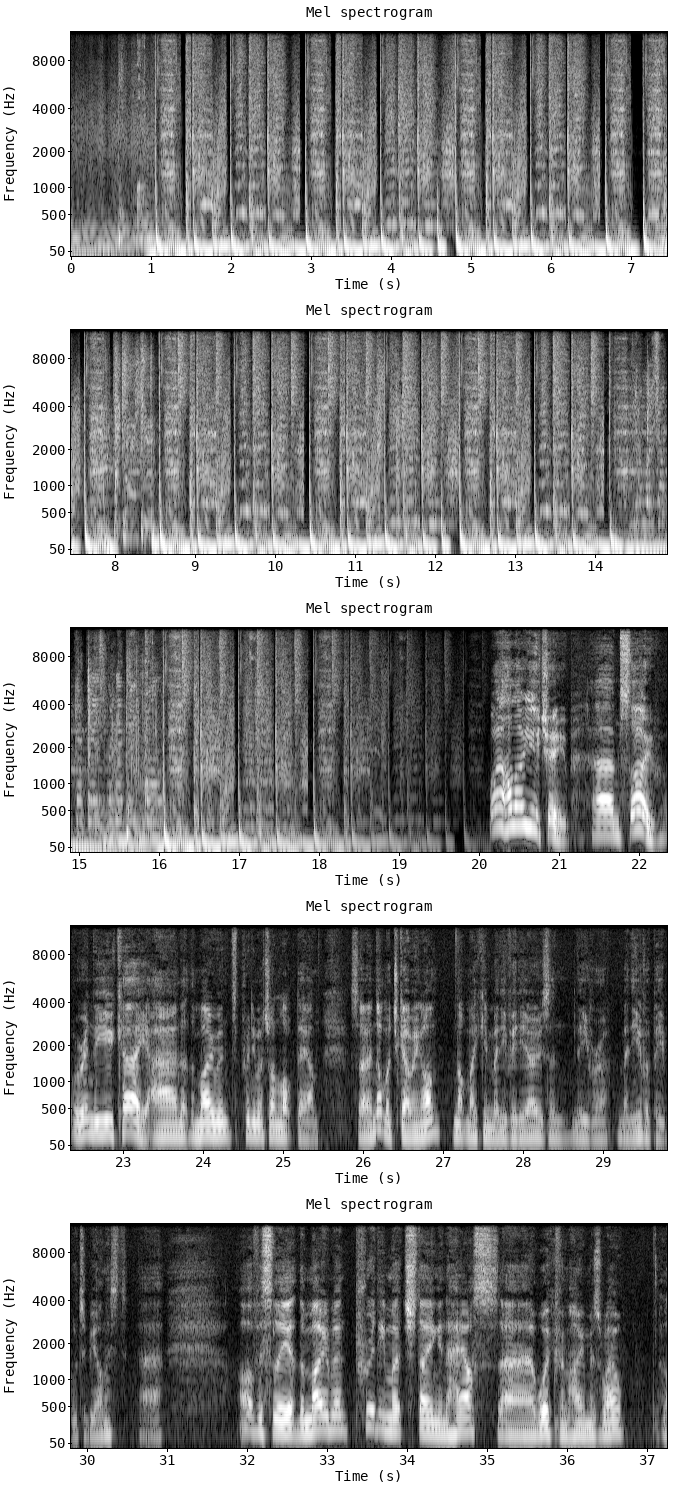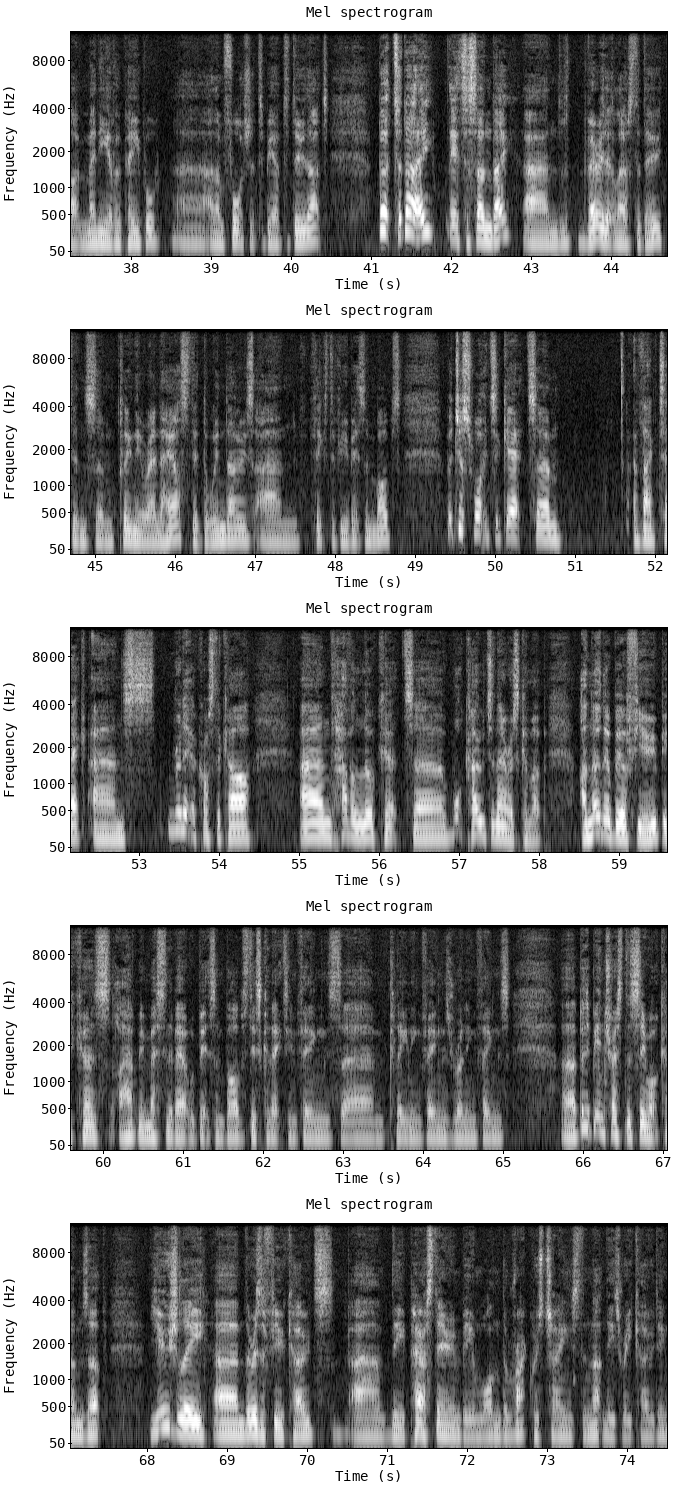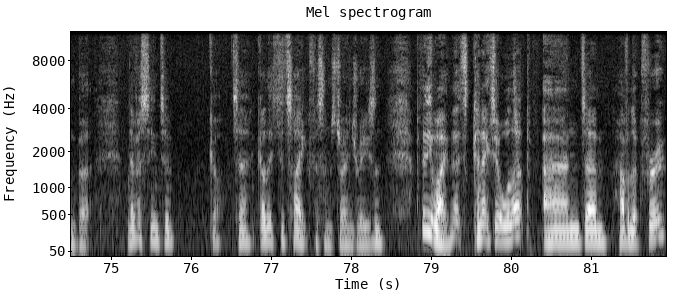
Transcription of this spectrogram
Well, YouTube. Um, so, we're in the UK and at the moment pretty much on lockdown. So, not much going on, not making many videos and neither are many other people to be honest. Uh, obviously at the moment pretty much staying in the house, uh, working from home as well, like many other people. Uh, and I'm fortunate to be able to do that. But today, it's a Sunday and very little else to do. Did some cleaning around the house, did the windows and fixed a few bits and bobs but just wanted to get um, a VagTech and run it across the car and have a look at uh, what codes and errors come up. I know there'll be a few because I have been messing about with bits and bobs, disconnecting things, um, cleaning things, running things. Uh, but it'd be interesting to see what comes up. Usually um, there is a few codes, um, the power steering being one, the rack was changed and that needs recoding but never seem to got uh, got it to take for some strange reason. But anyway, let's connect it all up and um, have a look through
